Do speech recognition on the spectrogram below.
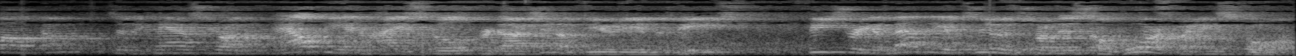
welcome to the cast from Albion High School production of Beauty and the Beast, featuring a medley of tunes from this award-winning score.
